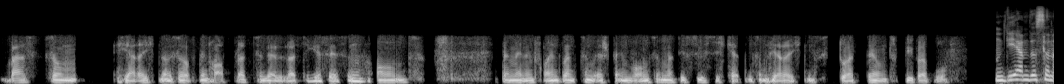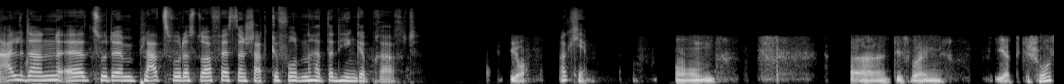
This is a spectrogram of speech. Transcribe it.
was zum Herrichten. Also auf dem Hauptplatz sind ja Leute gesessen und bei meinem Freund waren zum Beispiel im Wohnzimmer die Süßigkeiten zum Herrichten. Torte und Bibabo. Und die haben das dann alle dann äh, zu dem Platz, wo das Dorffest dann stattgefunden hat, dann hingebracht. Ja, Okay. Und äh, das war im Erdgeschoss.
